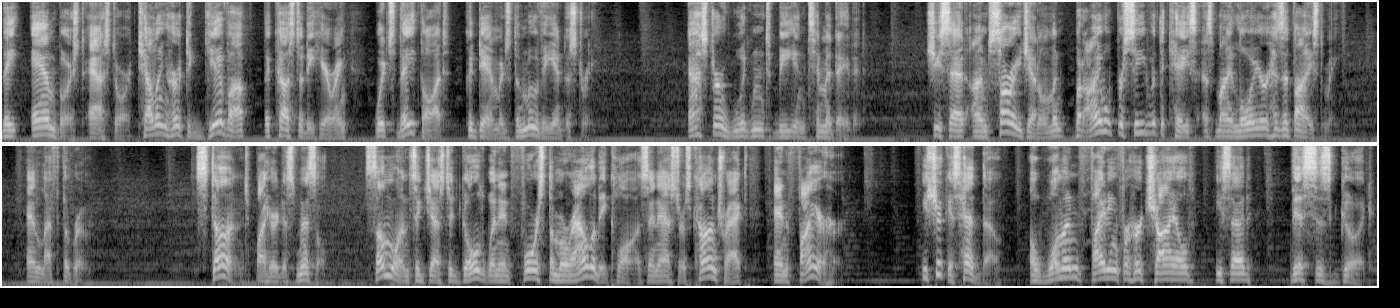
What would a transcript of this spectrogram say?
They ambushed Astor, telling her to give up the custody hearing, which they thought could damage the movie industry. Astor wouldn't be intimidated. She said, I'm sorry, gentlemen, but I will proceed with the case as my lawyer has advised me, and left the room. Stunned by her dismissal, someone suggested Goldwyn enforce the morality clause in Astor's contract and fire her. He shook his head, though. A woman fighting for her child, he said, this is good.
